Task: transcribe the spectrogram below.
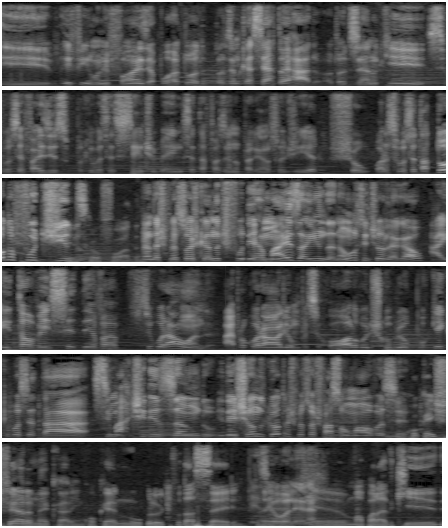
E, enfim, OnlyFans e a porra toda. Tô dizendo que é certo ou errado. Eu tô dizendo que se você faz isso porque você se sente bem, você tá fazendo pra ganhar o seu dinheiro, show. Agora, se você tá todo fudido Esse que é o foda. vendo as pessoas querendo te fuder mais ainda, não no sentido legal, aí talvez você deva segurar a onda. Vai procurar ali um psicólogo, descobrir o porquê que você tá se martirizando e deixando que outras pessoas façam mal a você. Em qualquer esfera, né, cara? Em qualquer núcleo, tipo, da série. Esse é rolê, né? É uma parada que,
